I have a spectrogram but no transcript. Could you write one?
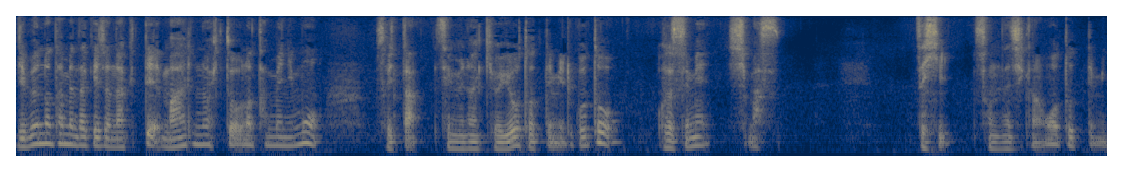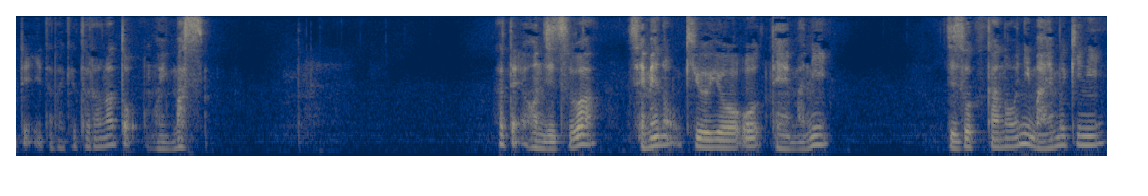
自分のためだけじゃなくて周りの人のためにもそういった攻めの勢いをとってみることをお勧めします。ぜひそんな時間をとってみていただけたらなと思います。さて本日は攻めの休養をテーマに持続可能に前向きに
